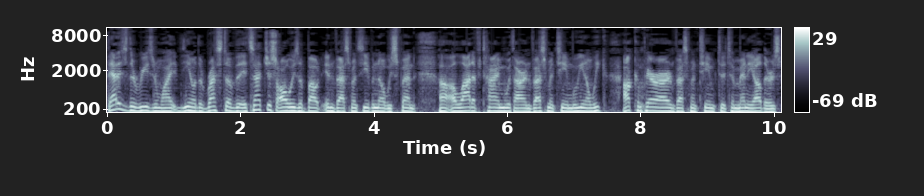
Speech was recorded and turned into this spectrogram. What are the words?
that is the reason why you know the rest of it. It's not just always about investments, even though we spend uh, a lot of time with our investment team. We, you know, we I'll compare our investment team to, to many others.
